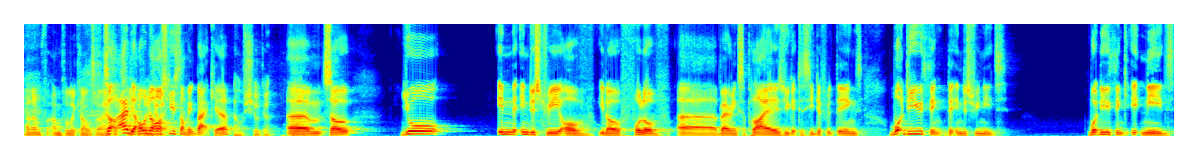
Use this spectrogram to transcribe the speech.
and I'm, I'm full of cold. So, so Andy, I want to ask it. you something back, yeah. Oh, sugar. Um, so you're in the industry of you know full of uh, varying suppliers. You get to see different things. What do you think the industry needs? What do you think it needs,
